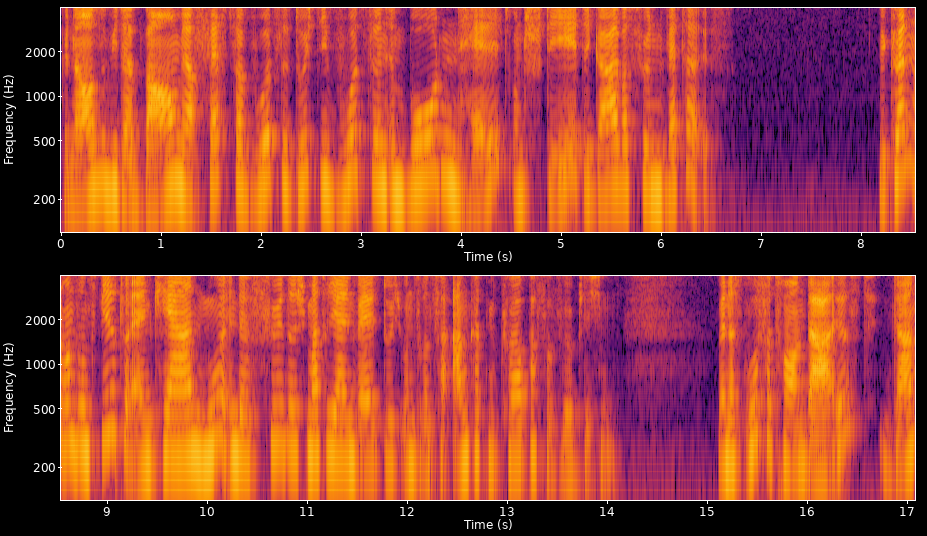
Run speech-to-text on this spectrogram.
Genauso wie der Baum ja fest verwurzelt durch die Wurzeln im Boden hält und steht, egal was für ein Wetter ist. Wir können unseren spirituellen Kern nur in der physisch-materiellen Welt durch unseren verankerten Körper verwirklichen. Wenn das Urvertrauen da ist, dann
